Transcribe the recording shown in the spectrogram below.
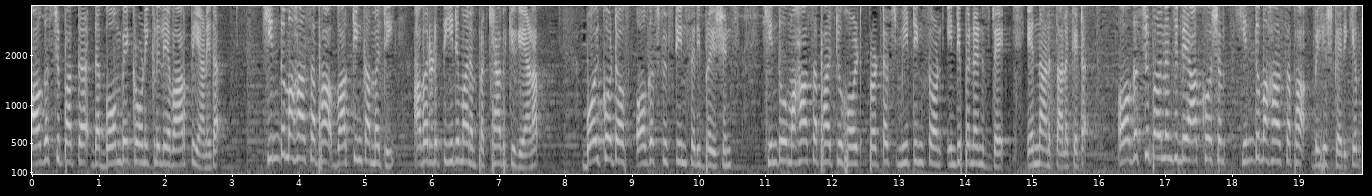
ഓഗസ്റ്റ് പത്ത് ദ ബോംബെ ക്രോണിക്കിളിലെ വാർത്തയാണിത്. ഹിന്ദു മഹാസഭ വർക്കിംഗ് കമ്മിറ്റി അവരുടെ തീരുമാനം പ്രഖ്യാപിക്കുകയാണ്. Boycott of August fifteen celebrations Hindu Mahasabha to hold protest meetings on independence day എന്നാണ് തലക്കെട്ട്. ഓഗസ്റ്റ് പതിനഞ്ചിന്റെ ആഘോഷം ഹിന്ദു മഹാസഭ ബഹിഷ്കരിക്കും.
